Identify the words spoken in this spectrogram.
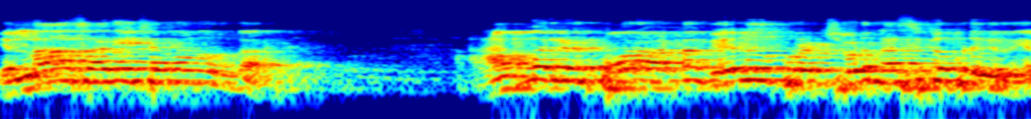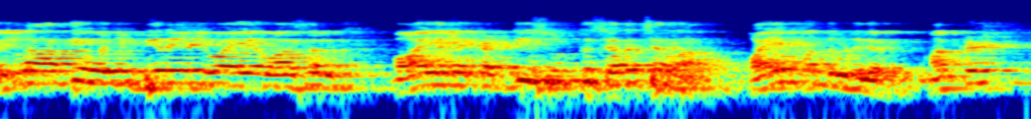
எல்லா சாதியை சேர்ந்தவர்கள் இருந்தாங்க. அவர்கள் போராட்டம் வேலூர் புரட்சியோடு நசுக்கப்படுகிறது. எல்லாத்தையும் கொஞ்சம் பீரங்கி வாய வாசல் வாயில கட்டி சுட்டு சிதைச்சிடலாம். பயம் வந்து விடுகிறது. மக்கள்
